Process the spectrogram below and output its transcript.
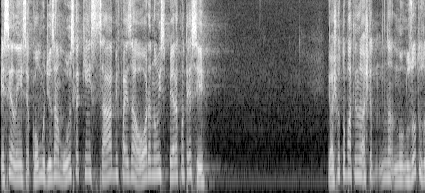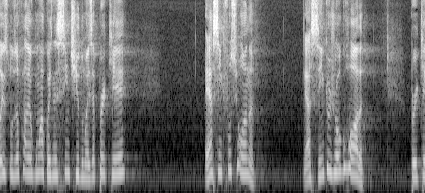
excelência. Como diz a música, quem sabe faz a hora, não espera acontecer. Eu acho que eu estou batendo, acho que nos outros dois estudos eu falei alguma coisa nesse sentido, mas é porque é assim que funciona. É assim que o jogo roda. Porque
